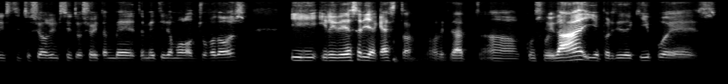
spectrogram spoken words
l'institució és l'institució i també també tira molt els jugadors, i, i la idea seria aquesta, la veritat, uh, consolidar i a partir d'aquí pues,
